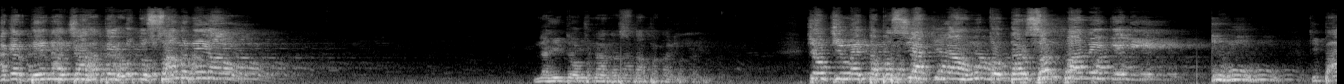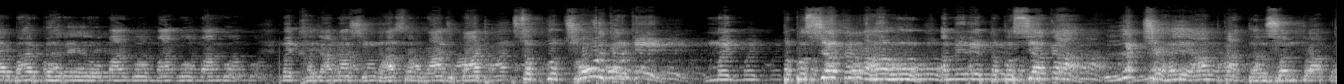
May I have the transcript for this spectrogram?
अगर देना चाहते हो तो सामने आओ। नहीं तो अपना रास्ता पकड़िए। क्योंकि मैं तपस्या किया हूँ तो दर्शन पाने के लिए। हूँ कि बार बार कह रहे हो, मांगो मांगो मांगो। मैं खजाना, सिंहासन, राजपाट सब कुछ छोड़ करके मैं तपस्या कर रहा हूँ। और मेरे तपस्या का लक्ष्य है आपका दर्शन प्राप्त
